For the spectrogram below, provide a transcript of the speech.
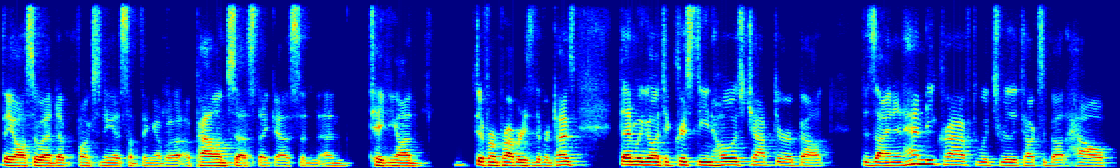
they also end up functioning as something of a, a palimpsest, I guess, and and taking on different properties at different times. Then we go into Christine Ho's chapter about design and handicraft, which really talks about how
